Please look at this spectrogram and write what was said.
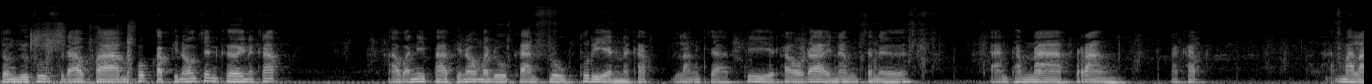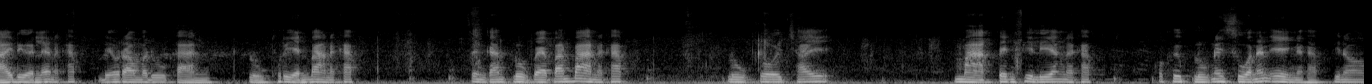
ช่อง YouTube สดาวฟาร์มพบกับพี่น้องเช่นเคยนะครับอ่าวันนี้พาพี่น้องมาดูการปลูกทุเรียนนะครับ หลังจากที่เราได้นำเสนอการทำนาปรังนะครับ มาหลายเดือนแล้วนะครับ เดี๋ยวเรามาดูการปลูกทุเรียนบ้างนะครับ ซึ่งการปลูกแบบบ้านๆนะครับ ปลูกโดยใช้หมากเป็นพี่เลี้ยงนะครับ ก็คือปลูกในสวนนั่นเองนะครับ พี่น้อง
